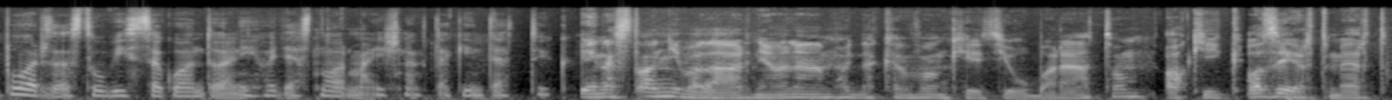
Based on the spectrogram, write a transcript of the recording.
borzasztó visszagondolni, hogy ezt normálisnak tekintettük. Én ezt annyival árnyalnám, hogy nekem van két jó barátom, akik azért, mert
